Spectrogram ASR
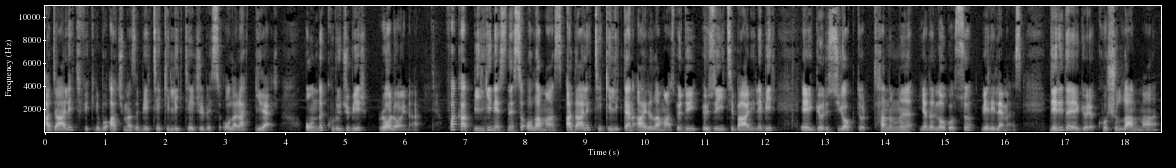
Adalet fikri bu açmaza bir tekillik tecrübesi olarak girer. Onda kurucu bir rol oynar. Fakat bilgi nesnesi olamaz, adalet tekillikten ayrılamaz. Özü, özü itibariyle bir e, görüsü yoktur. Tanımı ya da logosu verilemez. Derrida'ya göre koşullanma,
